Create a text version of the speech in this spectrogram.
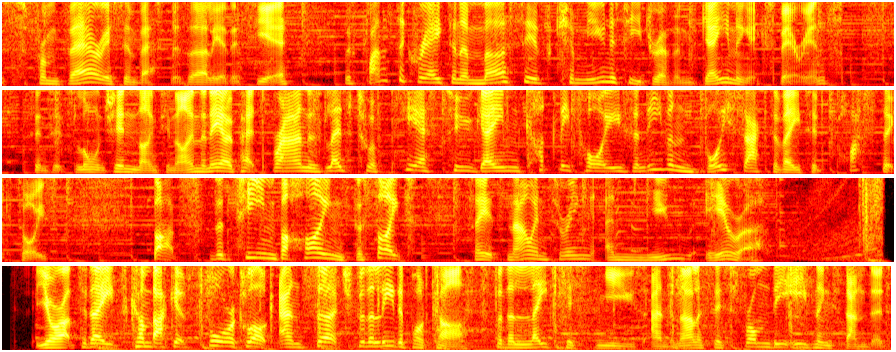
from various investors earlier this year, with plans to create an immersive, community driven gaming experience. Since its launch in 99, the Neopets brand has led to a PS2 game, cuddly toys, and even voice activated plastic toys. But the team behind the site say it's now entering a new era. You're up to date. Come back at 4 o'clock and search for the Leader podcast for the latest news and analysis from the Evening Standard.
